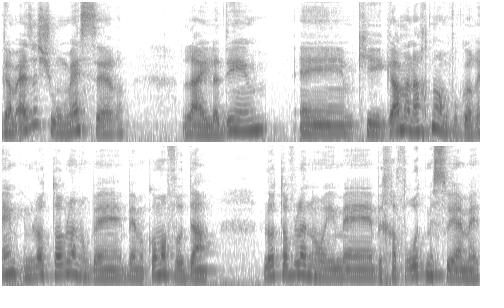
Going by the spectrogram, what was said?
גם איזשהו מסר לילדים, אה, כי גם אנחנו המבוגרים, אם לא טוב לנו במקום עבודה, לא טוב לנו עם, אה, בחברות מסוימת,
